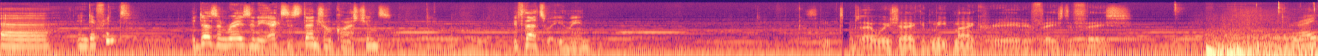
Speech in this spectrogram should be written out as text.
Uh, indifferent? It doesn't raise any existential questions. If that's what you mean. Sometimes I wish I could meet my creator face to face. Right.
